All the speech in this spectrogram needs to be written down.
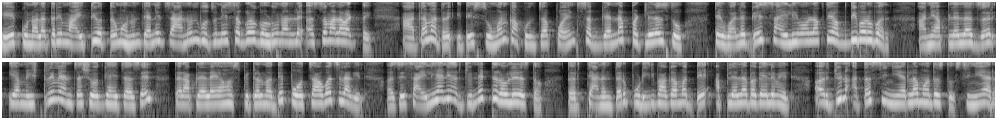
हे कुणाला तरी माहिती होतं म्हणून त्याने जाणून बुजून हे सगळं घडून आणलंय असं मला वाटतंय. आता मात्र इथे सुमन काकूंचा पॉईंट सगळ्यांना पटलेला असतो. तेव्हा लगेच सायली म्हणू लागते अगदी बरोबर. आणि आपल्याला जर या मिस्ट्री मॅनचा शोध घ्यायचा असेल तर आपल्याला या हॉस्पिटलमध्ये पोचावंच लागेल असे सायली आणि अर्जुनने ठरवलेलं असतं. तर त्यानंतर पुढील भागामध्ये आपल्याला बघायला मिळेल. अर्जुन आता सिनियरला मत असतो. सिनियर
